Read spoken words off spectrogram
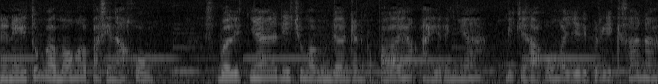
Nenek itu nggak mau ngelepasin aku, Sebaliknya, dia cuma menggelengkan kepala yang akhirnya bikin aku nggak jadi pergi ke sana.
